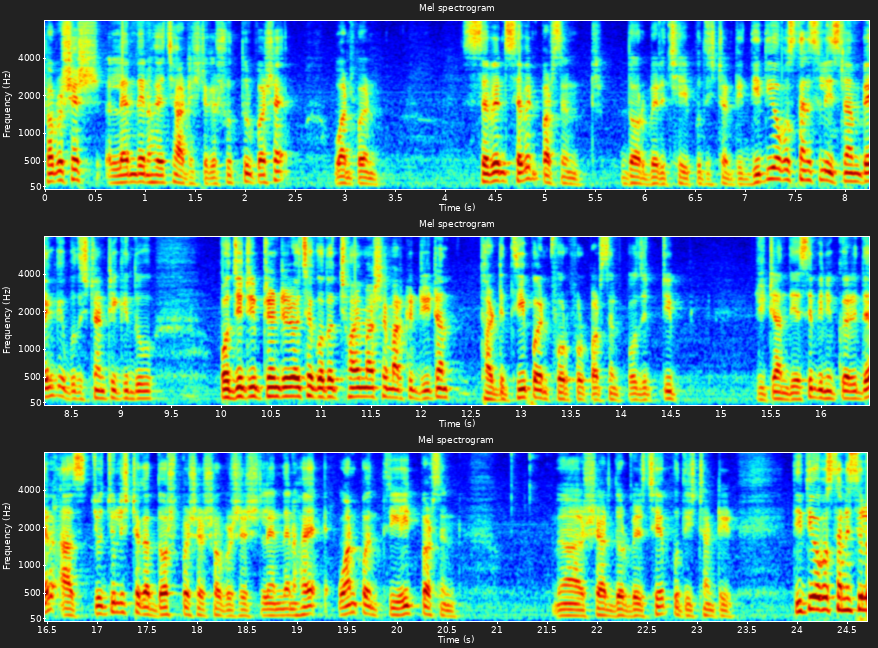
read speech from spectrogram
সর্বশেষ লেনদেন হয়েছে আঠাশ টাকা সত্তর পয়সায় one point seven seven percent দর বেড়েছে এই প্রতিষ্ঠানটি দ্বিতীয় অবস্থানে ছিল ইসলাম ব্যাংক। এই প্রতিষ্ঠানটি কিন্তু পজিটিভ ট্রেন্ডে রয়েছে। গত ছয় মাসে market return thirty three point four four percent positive return দিয়েছে বিনিয়োগকারীদের। আজ চৌচল্লিশ টাকা দশ পয়সার সর্বশেষ লেনদেন হয়। One point three eight percent share দর বেড়েছে প্রতিষ্ঠানটির। তৃতীয় অবস্থানে ছিল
